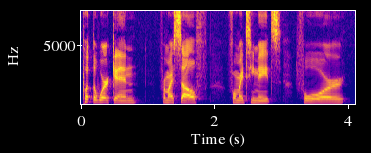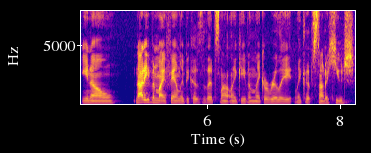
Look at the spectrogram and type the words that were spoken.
put the work in for myself, for my teammates, for you know, not even my family because that's not like even like a really like that's not a huge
